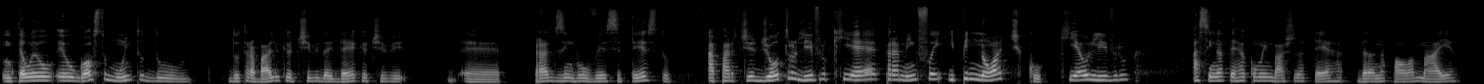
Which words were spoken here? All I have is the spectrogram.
Então eu, eu gosto muito do, do trabalho que eu tive, da ideia que eu tive é, para desenvolver esse texto a partir de outro livro que é, para mim, foi hipnótico, que é o livro Assim na Terra como Embaixo da Terra, da Ana Paula Maia,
